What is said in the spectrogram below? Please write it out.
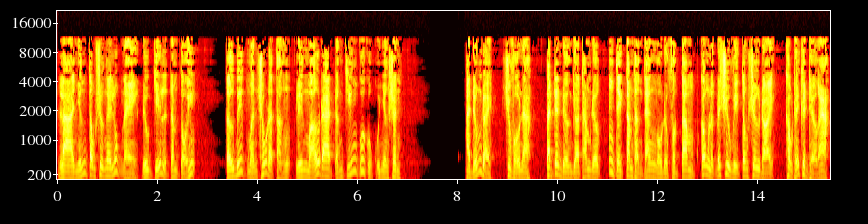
là những tông sư ngay lúc này đều chỉ là trăm tuổi. Tự biết mệnh số đã tận, liền mở ra trận chiến cuối cùng của nhân sinh. À đúng rồi, sư phụ nè, ta trên đường dò thăm được, tiệt tâm thần tăng ngộ được Phật tâm, công lực để siêu việt tông sư rồi, không thể khinh thường à.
